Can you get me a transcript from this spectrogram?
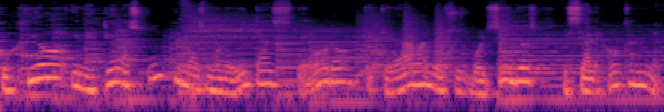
cogió y metió las últimas moneditas de oro que quedaban en sus bolsillos y se alejó caminando.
